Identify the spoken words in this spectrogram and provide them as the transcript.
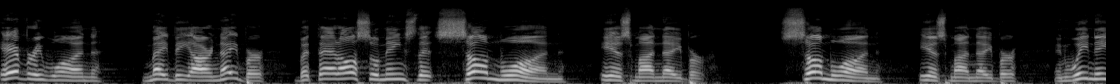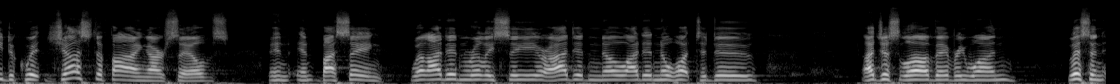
Everyone may be our neighbor, but that also means that someone is my neighbor. Someone is my neighbor. And we need to quit justifying ourselves in, in, by saying, well, I didn't really see, or I didn't know, I didn't know what to do. I just love everyone. Listen,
